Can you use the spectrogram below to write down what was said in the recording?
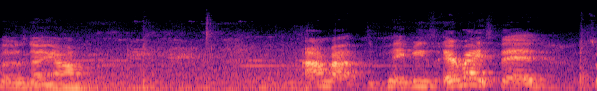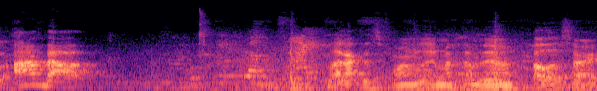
Food's done, y'all. I'm about the babies. Everybody's fed. So I'm about oh, I got this formula in my thumbnail. Oh, sorry.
